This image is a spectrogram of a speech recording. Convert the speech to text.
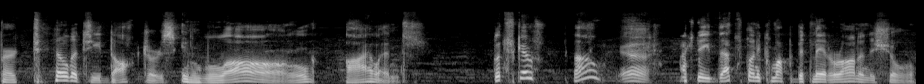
fertility doctors in Long Island. Good skills. No, yeah. Actually, that's going to come up a bit later on in the show.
